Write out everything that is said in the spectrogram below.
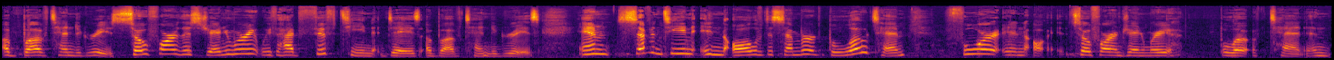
above 10 degrees. So far this January, we've had 15 days above 10 degrees and 17 in all of December below 10, four in uh, so far in January below 10 and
